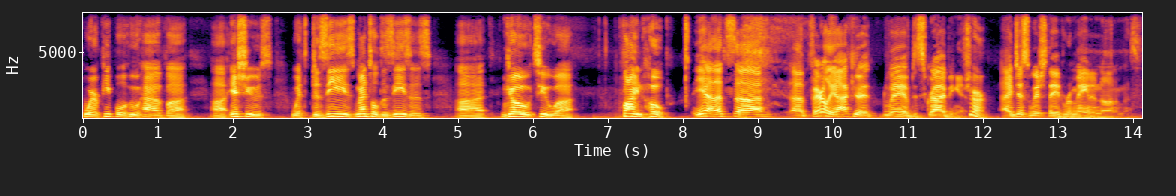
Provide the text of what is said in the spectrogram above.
where people who have uh, uh, issues with disease, mental diseases, uh, go to uh, find hope. Yeah, that's uh, a fairly accurate way of describing it. Sure. I just wish they'd remain anonymous.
